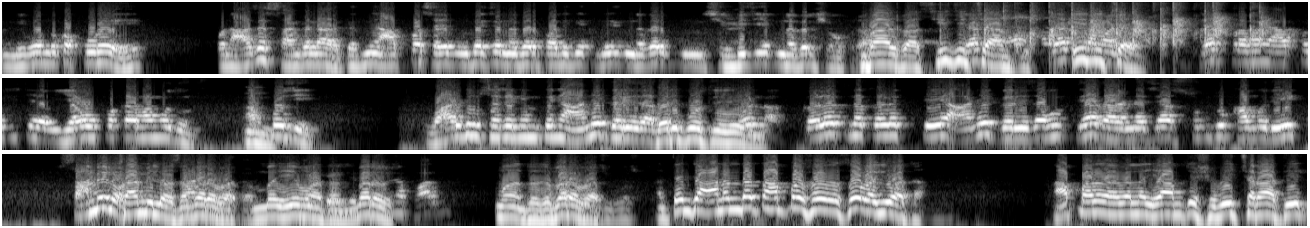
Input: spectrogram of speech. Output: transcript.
निवडणुका पुढे आहे पण आजच सांगायला हरकत नाही. आप्पासाहेब उद्याच्या नगरपालिकेतले नगर शिर्डीचे एक नगरसेवक राहतील. बस बस. हीच इच्छा आहे आमची. हीच इच्छा आहे. त्याचप्रमाणे आप्पाजीच्या या उपक्रमामधून आप्पाजी वाढदिवसाच्या निमित्ताने अनेक घरी जातात. घरी पोहोचलेली आहे. पण कळत न कळत ते अनेक घरी जाऊन त्या घराण्याच्या सुखदुःखामध्ये सामील होतात. सामील सामील बरोबर. मग हे महत्वाचं, बरोबर. दृष्टीनं महत्वाचं बरोबर. आणि त्यांच्या आनंदात आपण सह- सहभागी होता आप्पासाहेबांना ह्या आमच्या शुभेच्छा राहतील.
